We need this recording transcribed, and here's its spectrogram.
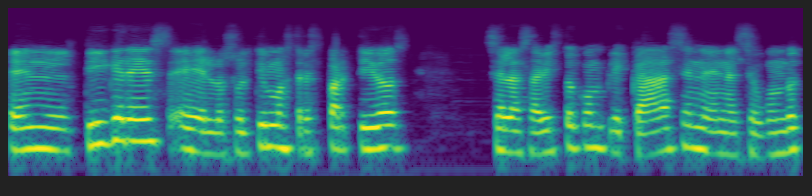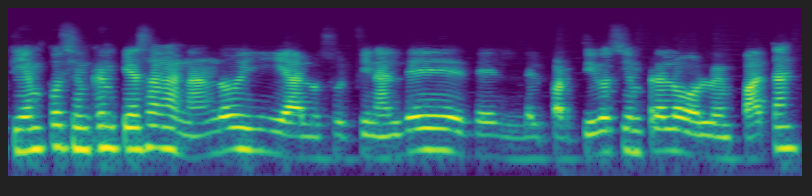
en Tigres eh, los últimos tres partidos se las ha visto complicadas en, el segundo tiempo, siempre empieza ganando y a los final del partido siempre lo, empatan.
